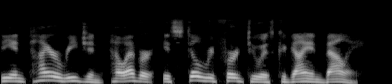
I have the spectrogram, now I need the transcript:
The entire region, however, is still referred to as Cagayan Valley.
